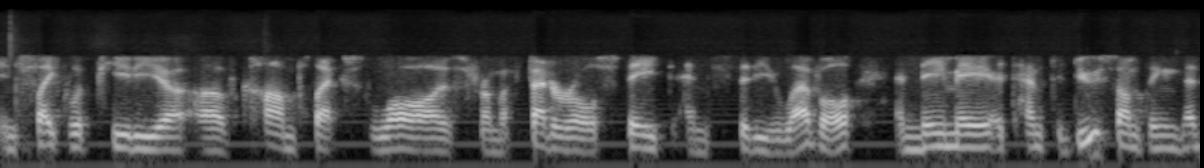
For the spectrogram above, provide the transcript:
encyclopedia of complex laws from a federal, state, and city level. And they may attempt to do something that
